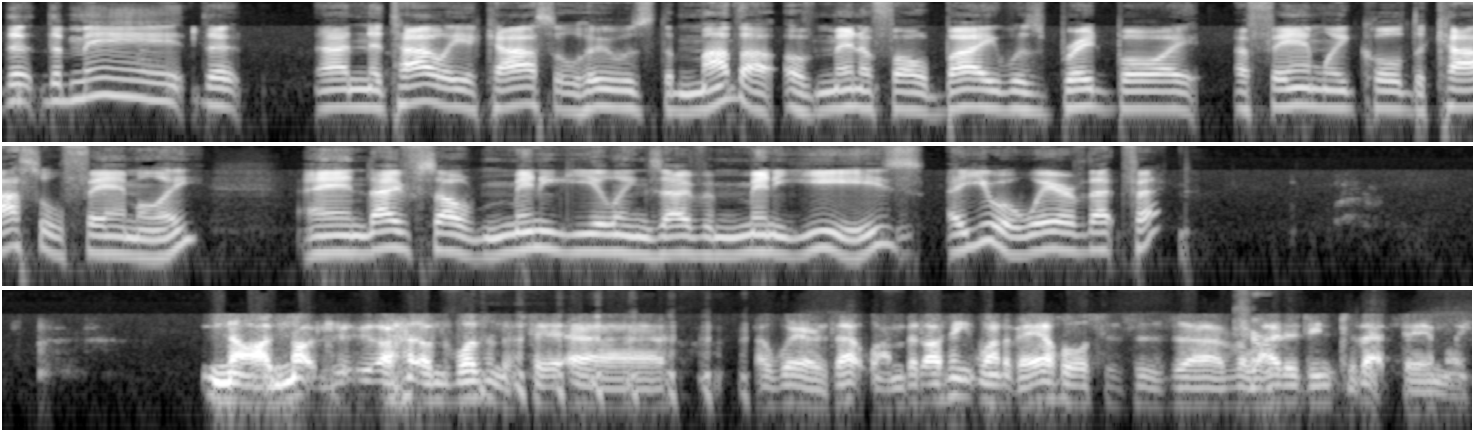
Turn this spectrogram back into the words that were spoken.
the the mare that uh, Natalia Castle, who was the mother of Manifold Bay, was bred by a family called the Castle family, and they've sold many yearlings over many years. Are you aware of that fact? No, I'm not. I wasn't uh, aware of that one, but I think one of our horses is uh, related into that family.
